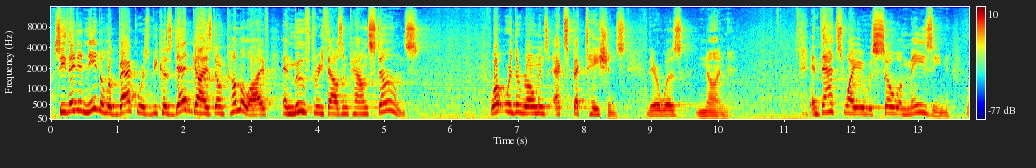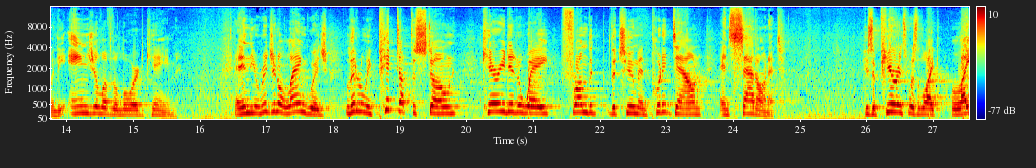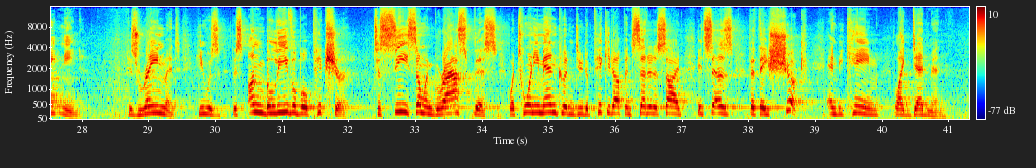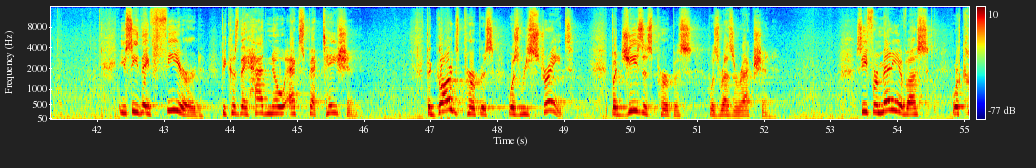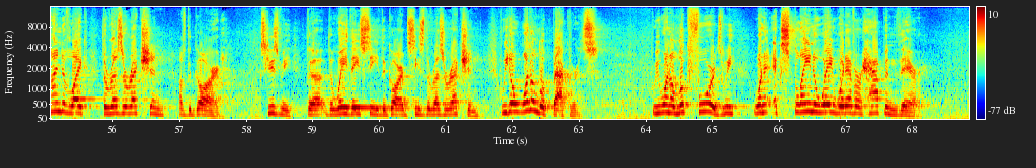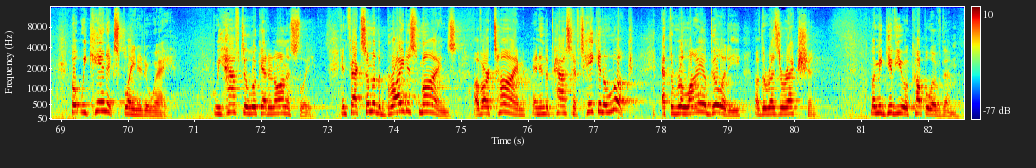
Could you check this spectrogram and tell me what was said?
See, they didn't need to look backwards because dead guys don't come alive and move 3,000 pound stones. What were the Romans' expectations? There was none. And that's why it was so amazing when the angel of the Lord came. And in the original language, literally picked up the stone, carried it away from the, the tomb, and put it down and sat on it. His appearance was like lightning. His raiment, he was this unbelievable picture. To see someone grasp this, what 20 men couldn't do, to pick it up and set it aside, it says that they shook and became like dead men. You see, they feared because they had no expectation. The guard's purpose was restraint, but Jesus' purpose was resurrection. See, for many of us, we're kind of like the resurrection of the guard. Excuse me, the, the way they see the guard sees the resurrection. We don't want to look backwards. We want to look forwards. We want to explain away whatever happened there. But we can't explain it away. We have to look at it honestly. In fact, some of the brightest minds of our time and in the past have taken a look at the reliability of the resurrection. Let me give you a couple of them.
